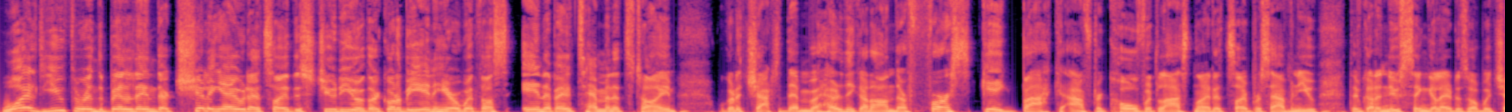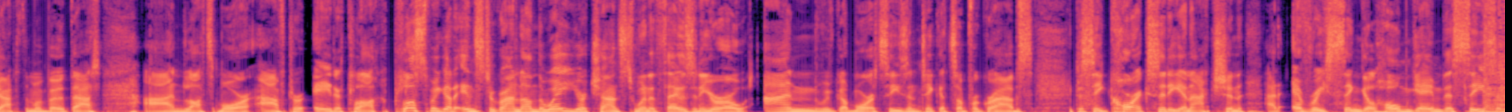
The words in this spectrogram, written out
Wild Youth are in the building. They're chilling out outside the studio. They're going to be in here with us in about 10 minutes time. We're going to chat to them about how they got on their first gig back after COVID last night at Cypress Avenue. They've got a new single out as well. We'll chat to them about that and lots more after 8 o'clock. Plus, we got Instagram on the way, your chance to win a thousand euro. And we've got more season tickets up for grabs to see Cork City in action at every single home game this season.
